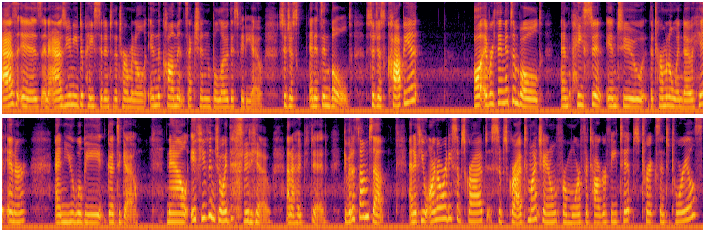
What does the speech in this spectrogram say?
as is and as you need to paste it into the terminal in the comment section below this video so just and it's in bold so just copy it all everything that's in bold and paste it into the terminal window, hit enter, and you will be good to go. Now, if you've enjoyed this video, and I hope you did, give it a thumbs up. And if you aren't already subscribed, subscribe to my channel for more photography tips, tricks, and tutorials.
